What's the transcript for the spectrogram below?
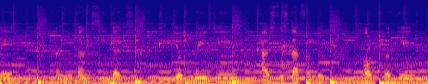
hair and you can see that your braiding has to start from the up again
